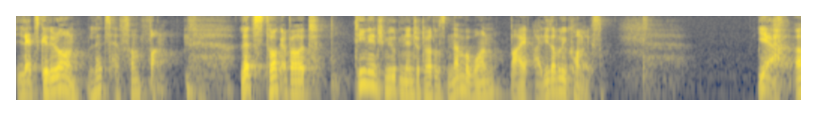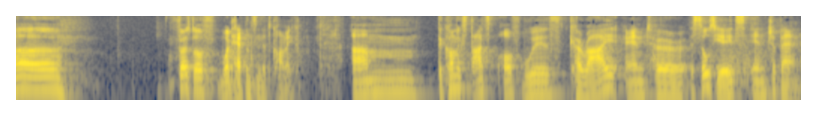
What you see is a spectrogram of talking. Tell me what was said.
let's get it on. Let's have some fun. Let's talk about Teenage Mutant Ninja Turtles number one by IDW Comics. Yeah, uh, first off, what happens in that comic? Um, the comic starts off with Karai and her associates in Japan.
